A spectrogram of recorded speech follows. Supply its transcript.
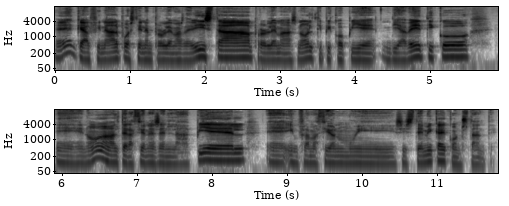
¿eh? que al final pues tienen problemas de vista, problemas, ¿no? El típico pie diabético, eh, alteraciones en la piel, eh, inflamación muy sistémica y constante.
